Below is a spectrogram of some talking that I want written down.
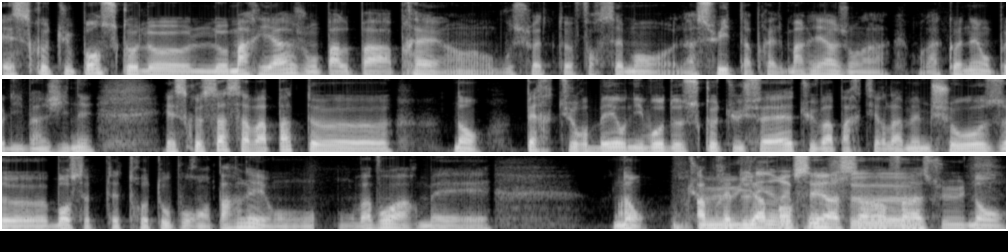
est-ce que tu penses que le, mariage, on ne parle pas après, hein, on vous souhaite forcément la suite après le mariage, on la, on la connaît, on peut l'imaginer. Est-ce que ça, ça va pas te... Non, perturbé au niveau de ce que tu fais, tu vas partir la même chose. Euh, bon, c'est peut-être trop tôt pour en parler, on, va voir, mais non. Ah, après, tu as pensé à ça, enfin, non.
